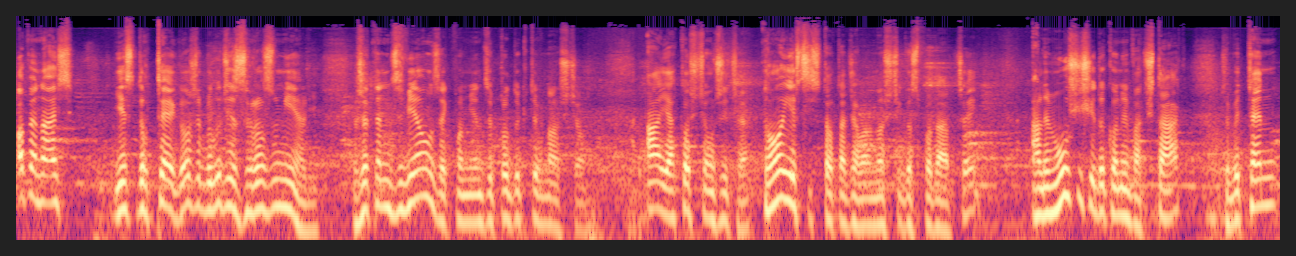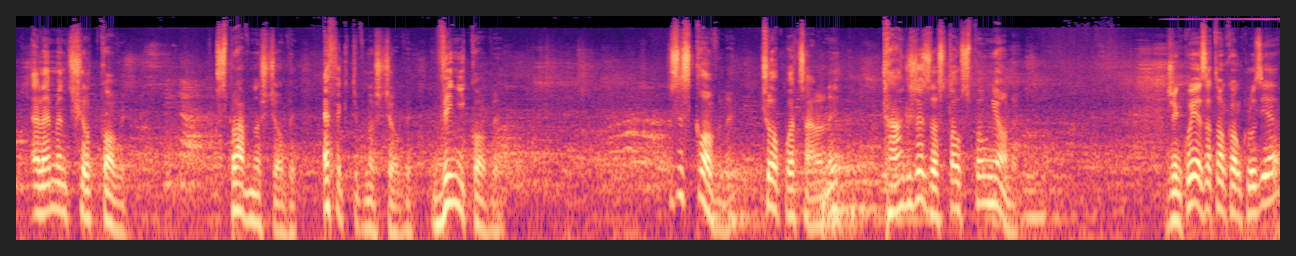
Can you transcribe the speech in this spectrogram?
Open Eyes jest do tego, żeby ludzie zrozumieli, że ten związek pomiędzy produktywnością a jakością życia. To jest istota działalności gospodarczej, ale musi się dokonywać tak, żeby ten element środkowy, sprawnościowy, efektywnościowy, wynikowy, zyskowny czy opłacalny, także został spełniony. Dziękuję za tą konkluzję.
